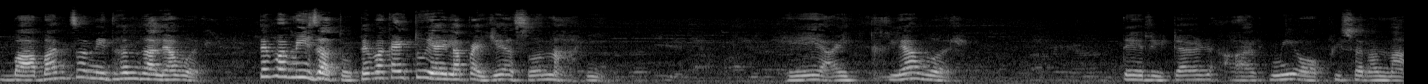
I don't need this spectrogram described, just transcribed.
बाबांचं निधन झाल्यावर तेव्हा मी जातो. तेव्हा काही तू यायला पाहिजे असं नाही. हे ऐकल्यावर ते रिटायर्ड आर्मी ऑफिसरांना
